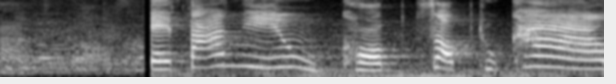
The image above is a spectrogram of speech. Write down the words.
ค่ะ เอต้านิวครบสอบทุกข่าว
